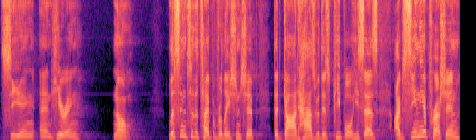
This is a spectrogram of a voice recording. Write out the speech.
seeing and hearing? No. Listen to the type of relationship that God has with his people. He says, I've seen the oppression,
